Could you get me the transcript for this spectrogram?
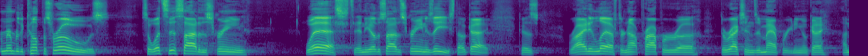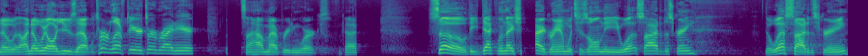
remember the compass rose? So what's this side of the screen? West, and the other side of the screen is east. Okay, because right and left are not proper uh, directions in map reading. Okay, I know I know we all use that. Well, turn left here, turn right here. That's not how map reading works. Okay. So the declination diagram, which is on the what side of the screen? The west side of the screen.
